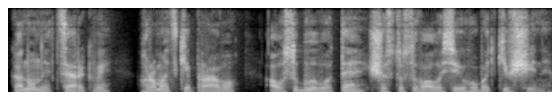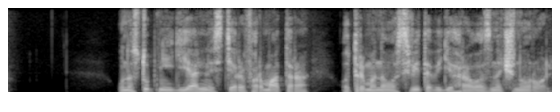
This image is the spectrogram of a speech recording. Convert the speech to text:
канони церкви, громадське право, а особливо те, що стосувалося його батьківщини. У наступній діяльності реформатора отримана освіта відіграла значну роль.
